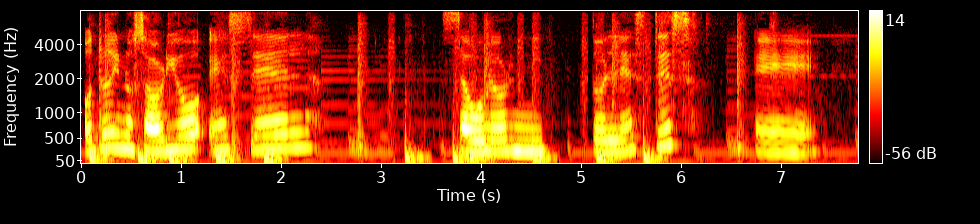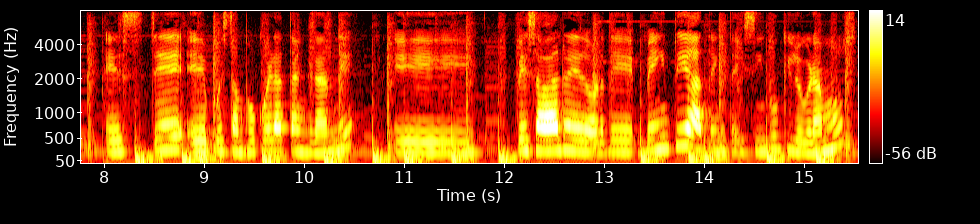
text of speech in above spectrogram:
Otro dinosaurio es el Saurornitolestes. Eh, este eh, pues tampoco era tan grande. pesaba alrededor de 20 a 35 kilogramos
